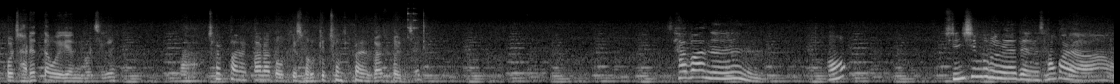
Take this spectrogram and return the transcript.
그걸 잘했다고 얘기하는 거지. 와, 철판을 깔아도 어떻게 저렇게 철판을 깔 있지? 사과는, 어? 진심으로 해야 되는 사과야.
